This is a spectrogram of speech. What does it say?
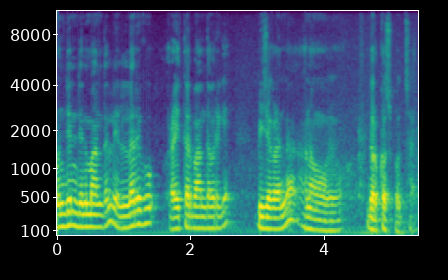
ಮುಂದಿನ ದಿನಮಾನದಲ್ಲಿ ಎಲ್ಲರಿಗೂ ರೈತರ ಬಾಂಧವರಿಗೆ ಬೀಜಗಳನ್ನು ನಾವು ದೊರಕಿಸ್ಬೋದು ಸರ್.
